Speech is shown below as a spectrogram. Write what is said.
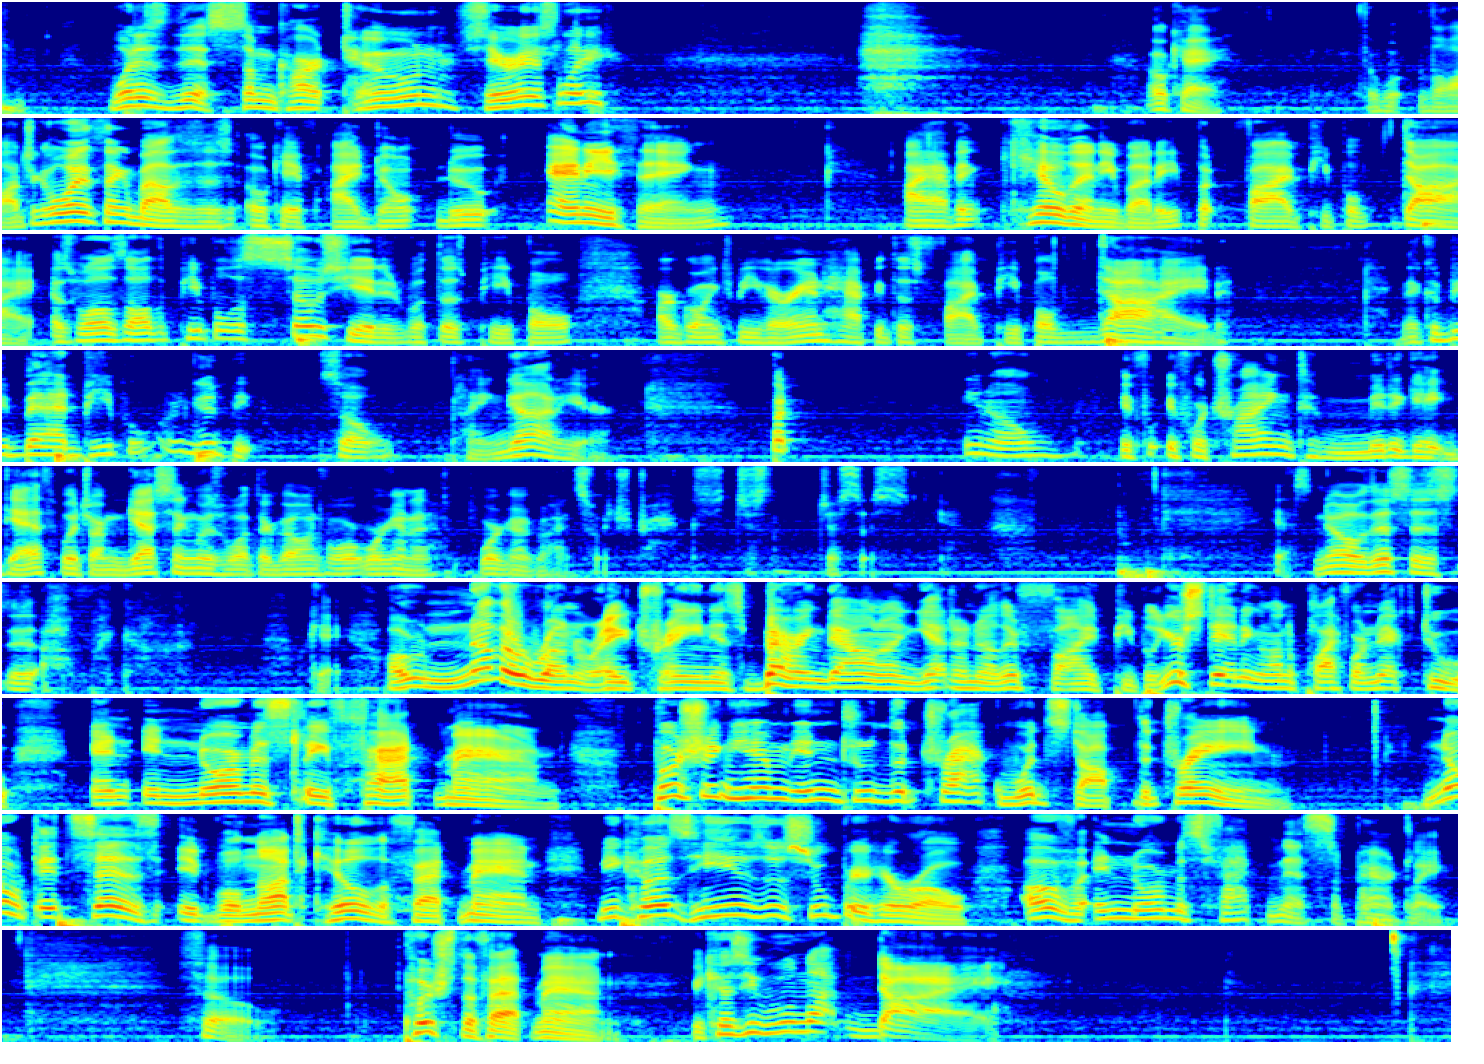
What is this? Some cartoon? Seriously? okay. The, the, logical way to think about this is, okay, if I don't do anything, I haven't killed anybody, but five people die, as well as all the people associated with those people are going to be very unhappy those five people died. They could be bad people or good people. So, playing God here. But, you know, if, if we're trying to mitigate death, which I'm guessing was what they're going for, we're gonna we're gonna go ahead and switch tracks. Just just this. Yeah. Yes. No. This is. This, oh. Okay. Another runaway train is bearing down on yet another five people. You're standing on the platform next to an enormously fat man. Pushing him into the track would stop the train. Note it says it will not kill the fat man because he is a superhero of enormous fatness, apparently. So, push the fat man because he will not die.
